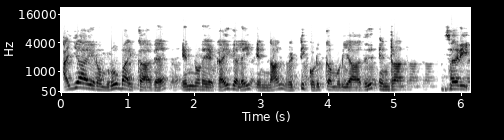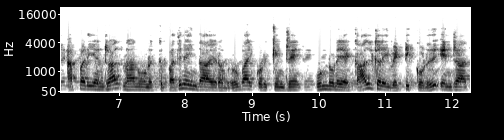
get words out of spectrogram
ஐயாயிரம் ரூபாய்க்காக என்னுடைய கைகளை என்னால் வெட்டி கொடுக்க முடியாது என்றான். சரி அப்படியென்றால் நான் உனக்கு பதினைந்தாயிரம் ரூபாய் கொடுக்கின்றேன். உன்னுடைய கால்களை வெட்டி கொடு என்றார்.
